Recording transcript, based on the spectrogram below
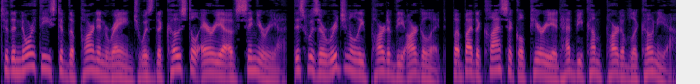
To the northeast of the Parnon range was the coastal area of Cynuria, this was originally part of the Argolid, but by the Classical period had become part of Laconia.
